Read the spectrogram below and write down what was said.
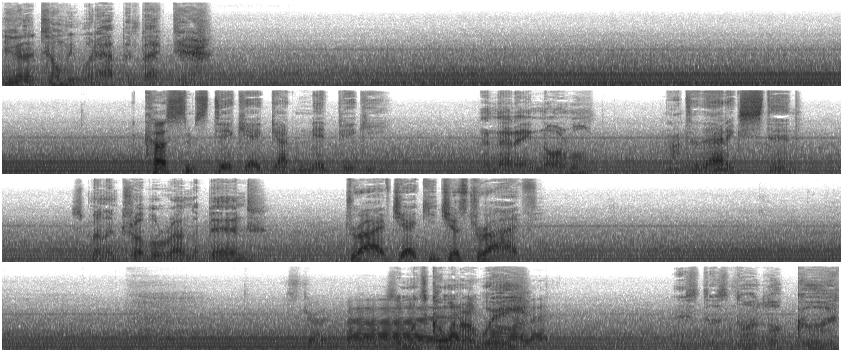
You're gonna tell me what happened back there? Customs dickhead got nitpicky. And that ain't normal? Not to that extent. Smelling trouble around the bend? Drive, Jackie, just drive. Let's drive by. Someone's coming our way. This does not look good.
